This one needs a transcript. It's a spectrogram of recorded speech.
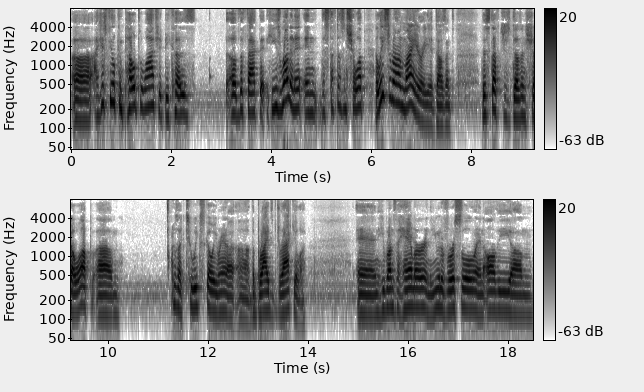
uh, I just feel compelled to watch it because of the fact that he's running it and this stuff doesn't show up. At least around my area, it doesn't. This stuff just doesn't show up. Um, it was like two weeks ago. He ran a, uh, the Brides of Dracula, and he runs the Hammer and the Universal and all the um,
